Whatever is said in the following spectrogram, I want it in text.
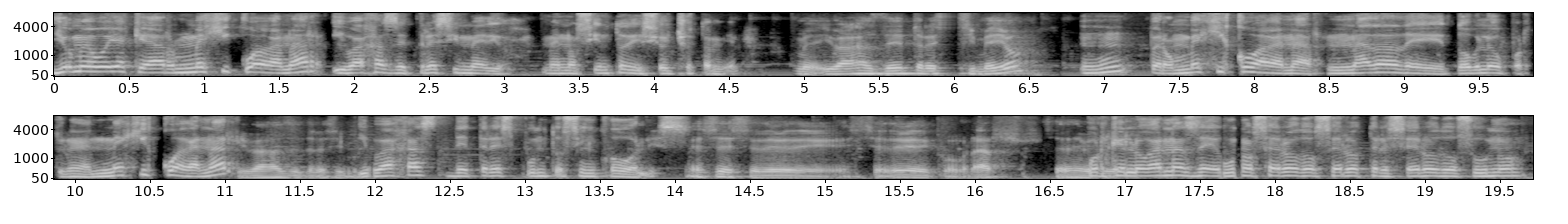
Yo me voy a quedar México a ganar y bajas de tres y medio, menos 118 también. ¿Y bajas de tres y medio? Pero México a ganar, nada de doble oportunidad. México a ganar. Y bajas de 3 y, bajas de 3.5 goles. Ese se debe de, se debe de cobrar. Porque lo ganas de 1-0, 2-0, 3-0, 2-1.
